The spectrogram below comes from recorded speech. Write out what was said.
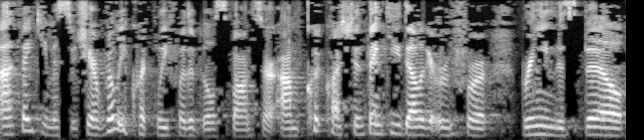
Uh, thank you, Mr. Chair. Really quickly for the bill sponsor. Um, quick question. Thank you, Delegate Ruth, for bringing this bill.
